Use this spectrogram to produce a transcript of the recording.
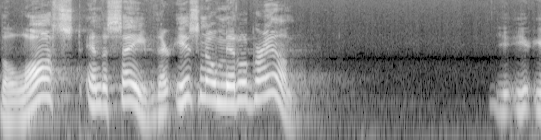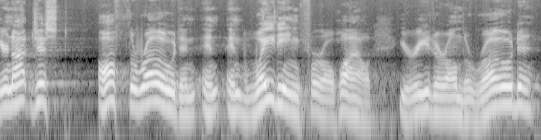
the lost and the saved. There is no middle ground. You're not just off the road and, and, and waiting for a while. You're either on the road,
